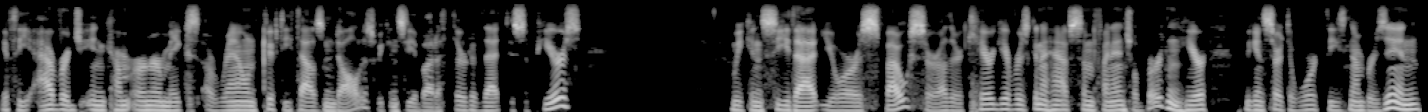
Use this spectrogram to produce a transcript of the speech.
if the average income earner makes around $50,000, we can see about a third of that disappears. We can see that your spouse or other caregiver is going to have some financial burden here. We can start to work these numbers in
